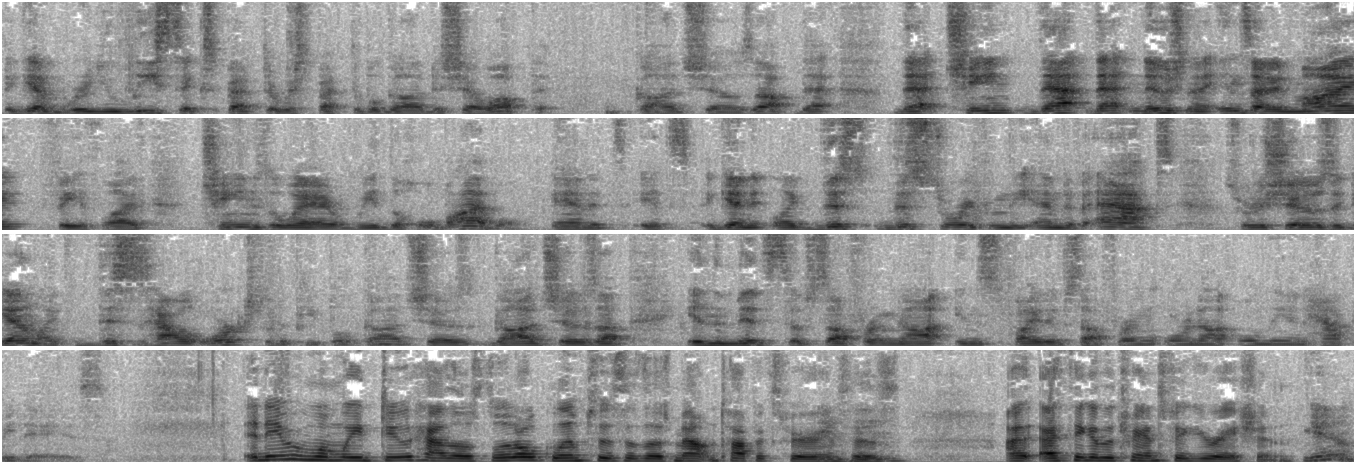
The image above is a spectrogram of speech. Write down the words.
again where you least expect a respectable God to show up. That God shows up. That that change that that notion, that insight in my faith life changed the way I read the whole Bible. And it's it's again it, like this this story from the end of Acts sort of shows again like this is how it works for the people of God. Shows God shows up in the midst of suffering, not in spite of suffering, or not only in happy days. And even when we do have those little glimpses of those mountaintop experiences, Mm-hmm. I, I think of the Transfiguration. Yeah,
